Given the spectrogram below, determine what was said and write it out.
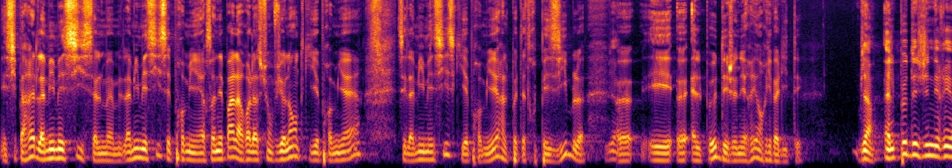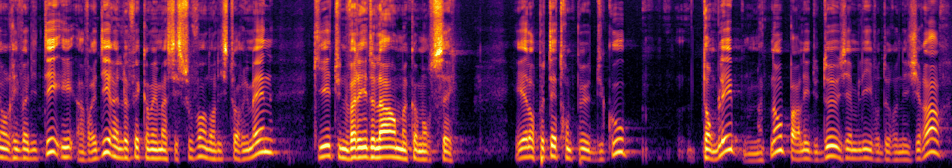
Et séparé de la mimésis elle-même. La mimésis est première. Ce n'est pas la relation violente qui est première, c'est la mimésis qui est première. Elle peut être paisible euh, et euh, elle peut dégénérer en rivalité. Bien, elle peut dégénérer en rivalité et, à vrai dire, elle le fait quand même assez souvent dans l'histoire humaine, qui est une vallée de larmes, comme on sait. Et alors peut-être on peut du coup d'emblée, maintenant, parler du deuxième livre de René Girard.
